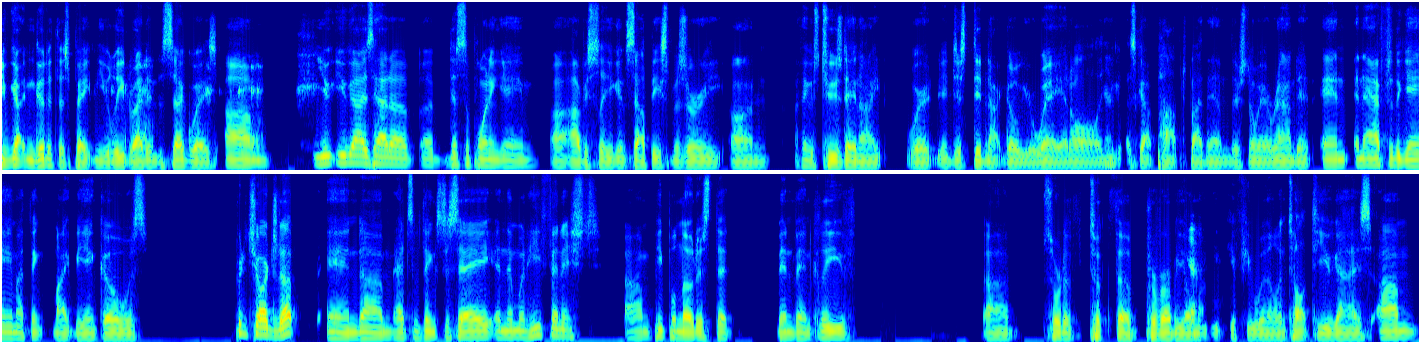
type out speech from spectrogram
have gotten good at this, Peyton. You lead right into segues. Um, you you guys had a, a disappointing game, uh, obviously against Southeast Missouri on I think it was Tuesday night, where it just did not go your way at all. You guys got popped by them. There's no way around it. And and after the game, I think Mike Bianco was pretty charged up and um, had some things to say. And then when he finished, um, people noticed that Ben Van Cleve uh, sort of took the proverbial yeah. mic, if you will, and talked to you guys. Um,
